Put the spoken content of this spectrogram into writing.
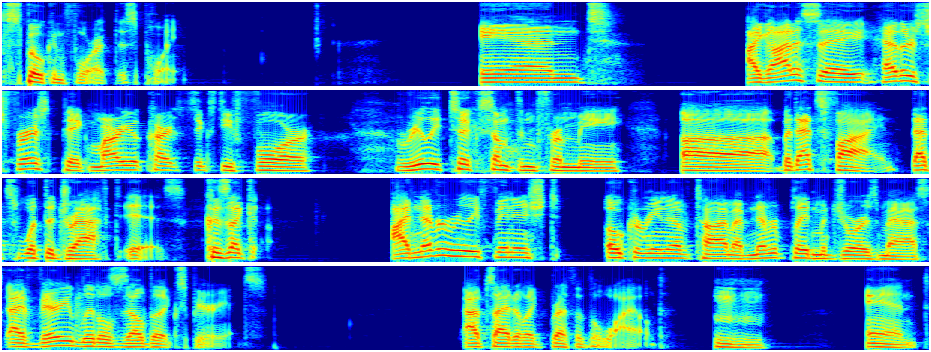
spoken for at this point. And I gotta say, Heather's first pick, Mario Kart 64, really took something from me. Uh, but that's fine. That's what the draft is. Cause like I've never really finished Ocarina of Time. I've never played Majora's Mask. I have very little Zelda experience outside of like Breath of the Wild Mm-hmm. And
